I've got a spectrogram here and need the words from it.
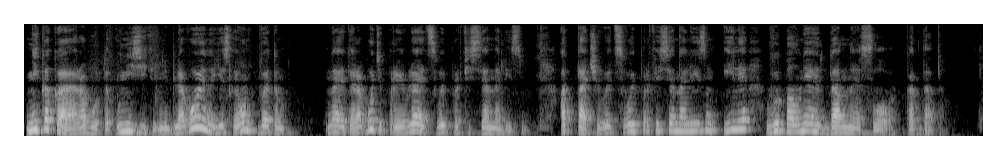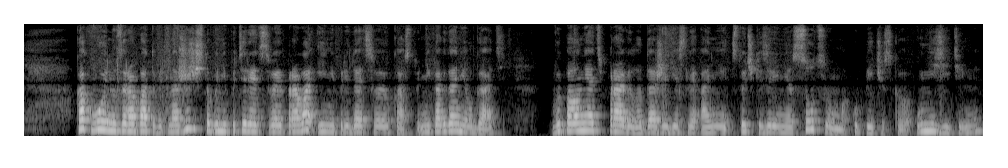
никакая работа унизительной для воина, если он в этом, на этой работе проявляет свой профессионализм, оттачивает свой профессионализм или выполняет данное слово когда-то. Как воину зарабатывать на жизнь, чтобы не потерять свои права и не предать свою касту? Никогда не лгать, выполнять правила, даже если они с точки зрения социума купеческого унизительны,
